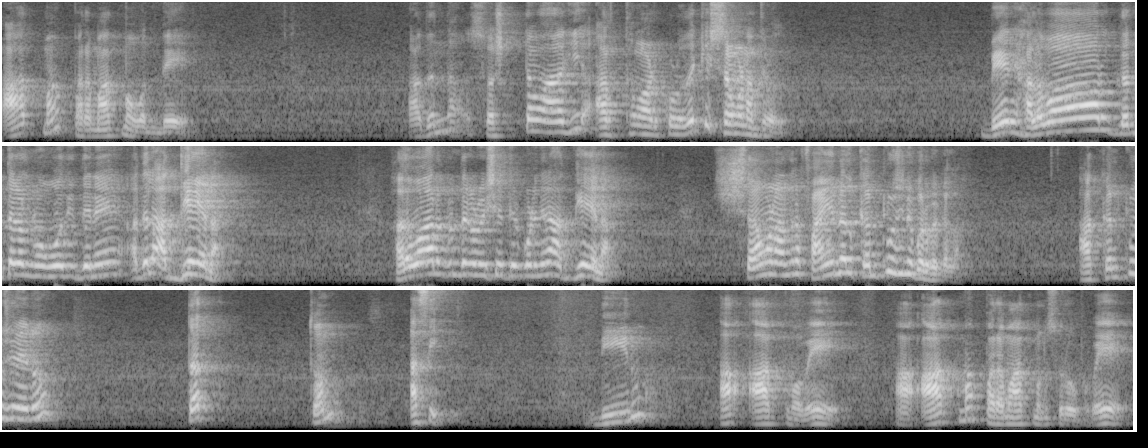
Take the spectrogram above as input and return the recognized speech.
ಆತ್ಮ ಪರಮಾತ್ಮ ಒಂದೇ. ಅದನ್ನು ಸ್ಪಷ್ಟವಾಗಿ ಅರ್ಥ ಮಾಡ್ಕೊಳ್ಳೋದಕ್ಕೆ ಶ್ರವಣ ಅಂತ ಹೇಳೋದು. ಬೇರೆ ಹಲವಾರು ಗ್ರಂಥಗಳನ್ನು ಓದಿದ್ದೇನೆ, ಅದೆಲ್ಲ ಅಧ್ಯಯನ. ಹಲವಾರು ಗ್ರಂಥಗಳ ವಿಷಯ ತಿಳ್ಕೊಂಡಿದ್ದೇನೆ, ಅಧ್ಯಯನ. ಶ್ರವಣ ಅಂದರೆ ಫೈನಲ್ ಕನ್ಕ್ಲೂಷನ್ ಬರಬೇಕಲ್ಲ. ಆ ಕನ್ಕ್ಲೂಷನ್ ಏನು? ತತ್ ತ್ವಂ ಅಸಿ. ನೀನು ಆ ಆತ್ಮವೇ. ಆ ಆತ್ಮ ಪರಮಾತ್ಮನ ಸ್ವರೂಪವೇ.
